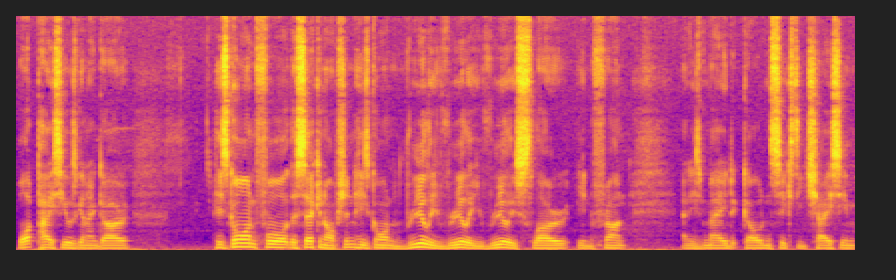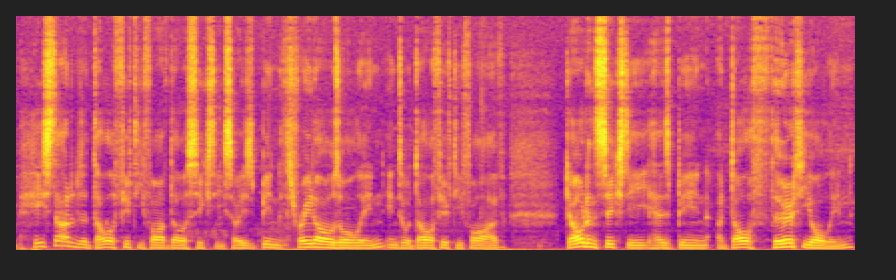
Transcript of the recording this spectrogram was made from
what pace he was going to go. He's gone for the second option. He's gone really, really, really slow in front, and he's made Golden 60 chase him. He started at $1.55, $1.60, so he's been $3 all in into $1.55. Golden 60 has been $1.30 all in,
